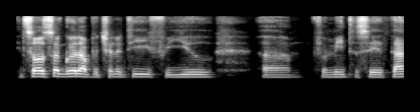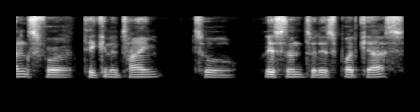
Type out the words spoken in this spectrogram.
it's also a good opportunity for you, um, for me to say thanks for taking the time to listen to this podcast.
